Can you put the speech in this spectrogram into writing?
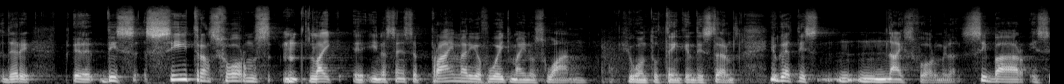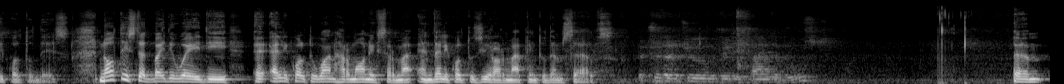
there, uh, this C transforms like, uh, in a sense, a primary of weight minus 1, if you want to think in these terms, you get this nice formula. C bar is equal to this. Notice that, by the way, the uh, L equal to 1 harmonics and L equal to 0 are mapped into themselves. But shouldn't you redefine the boost? Um,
